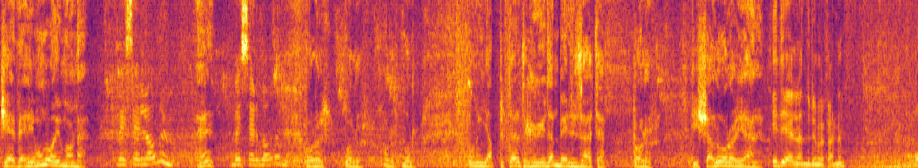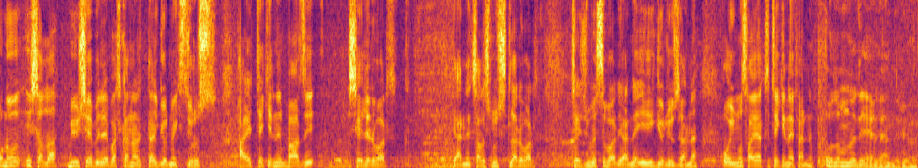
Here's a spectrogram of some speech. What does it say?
CHP'liyim ama oyum ona. Başarılı olur mu? He? Başarılı olur mu? Olur, olur, olur, olur. Onun yaptıkları Tekkeköy'den belli zaten. Olur. İnşallah olur yani. İyi değerlendiriyorum efendim. Onu inşallah Büyükşehir Belediye Başkanlıkları görmek istiyoruz. Hayır Tekin'in bazı şeyleri var. Yani çalışmışlıkları var. Tecrübesi var yani iyi görüyoruz yani. Oyumuz Hayati Tekin efendim. Olumlu değerlendiriyorum.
